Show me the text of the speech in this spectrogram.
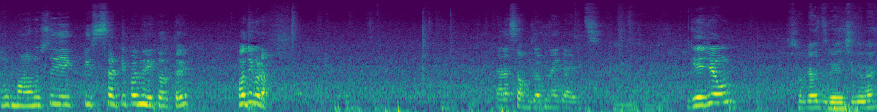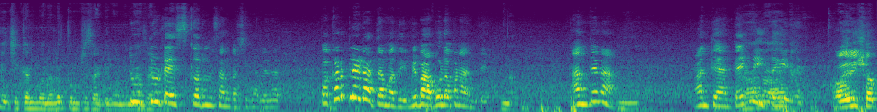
काय माणूस एक पीससाठी पण हे करतोय? हो तिकडं. त्याला समजत नाही काहीच. घे जेवण. सो काय रेंज नाही चिकन बनवलं तुमच्यासाठी तू तू बनवलं टेस्ट करून सांग कसं झालं जर पकड प्लेट हातामध्ये. मी बाबूला पण आणते. आणते ना? आणते आणते. इथं गेले ऑइली शॉप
